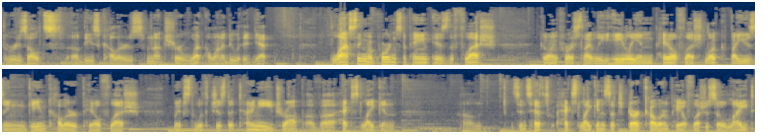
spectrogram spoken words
the results of these colors. I'm not sure what I want to do with it yet. The last thing of importance to paint is the flesh, going for a slightly alien pale flesh look by using game color pale flesh mixed with just a tiny drop of uh, hex lichen. Um, since hex, hex lichen is such a dark color and pale flesh is so light,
